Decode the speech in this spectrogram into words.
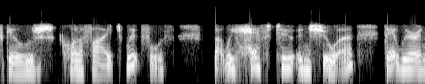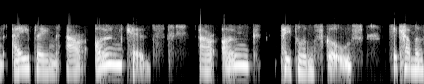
skilled, qualified workforce. But we have to ensure that we're enabling our own kids, our own people in schools to come and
